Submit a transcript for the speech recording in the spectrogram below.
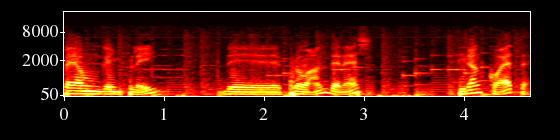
veas un gameplay de ProAm de NES, tiran cohetes.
